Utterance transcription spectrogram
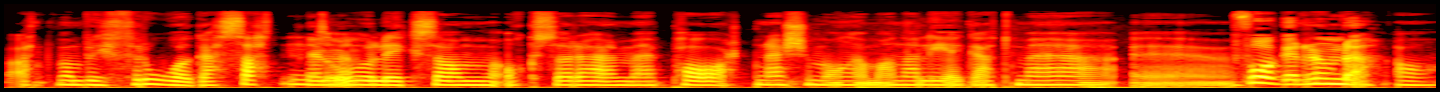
att man blir frågasatt Nej, och liksom också det här med partners, hur många man har legat med. Eh, Frågade de det? ja.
